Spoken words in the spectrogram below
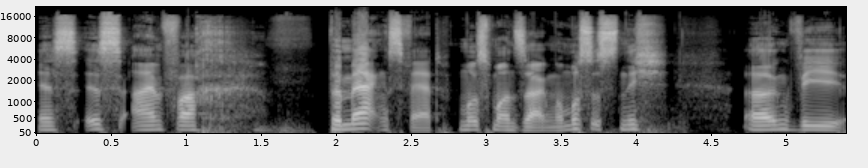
es ist einfach bemerkenswert, muss man sagen. Man muss es nicht irgendwie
